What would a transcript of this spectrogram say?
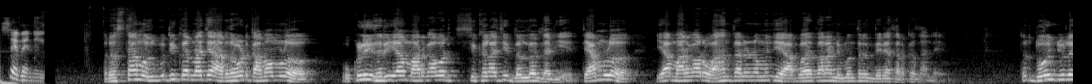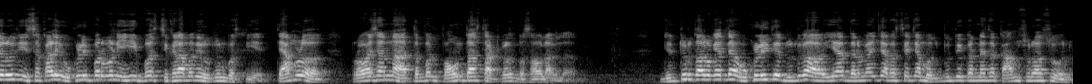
seven eight रस्ता मजबूतीकरणाच्या अर्धवट कामामुळं उकळी झरी या मार्गावर चिखलाची दलदल झाली आहे त्यामुळं या मार्गावर वाहन चालवणं म्हणजे अपघाताला निमंत्रण देण्यासारखं झालंय तर दोन जुलै रोजी सकाळी उकळी परभणी ही बस चिखलामध्ये रुतून बसली आहे. त्यामुळं प्रवाशांना तब्बल पाऊण तास ताटकळत बसावं लागलं. जिंतूर तालुक्यातल्या उकळी ते दुधगाव या दरम्यानच्या रस्त्याच्या मजबूतीकरणाचं काम सुरू असून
